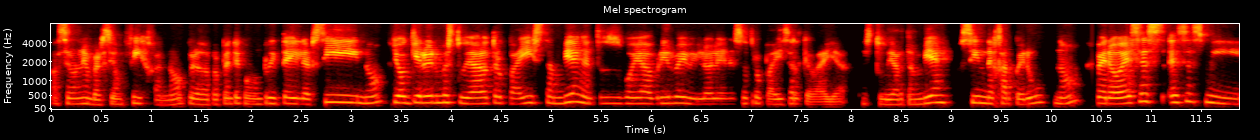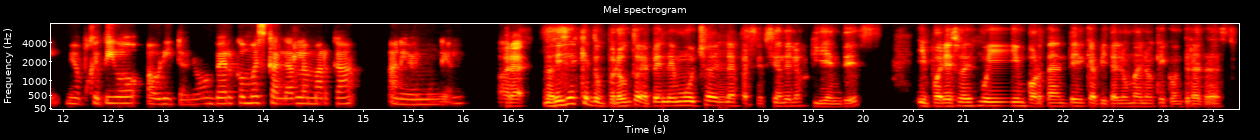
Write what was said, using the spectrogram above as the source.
hacer una inversión fija, ¿no? Pero de repente con un retailer sí, ¿no? Yo quiero irme a estudiar a otro país también, entonces voy a abrir Baby en ese otro país al que vaya a estudiar también, sin dejar Perú, ¿no? Pero ese es, ese es mi, mi objetivo ahorita, ¿no? Ver cómo escalar la marca a nivel mundial. Ahora, nos dices que tu producto depende mucho de la percepción de los clientes y por eso es muy importante el capital humano que contratas.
